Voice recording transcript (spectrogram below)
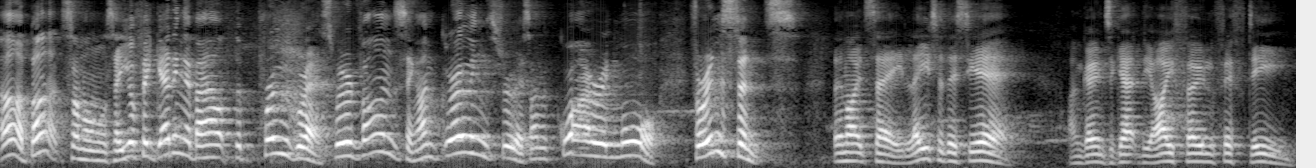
Ah, but someone will say, you're forgetting about the progress. We're advancing. I'm growing through this. I'm acquiring more. For instance, they might say, later this year, I'm going to get the iPhone 15.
